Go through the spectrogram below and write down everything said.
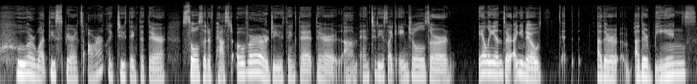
who or what these spirits are? Like, do you think that they're souls that have passed over, or do you think that they're um, entities like angels or aliens, or you know, other other beings?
